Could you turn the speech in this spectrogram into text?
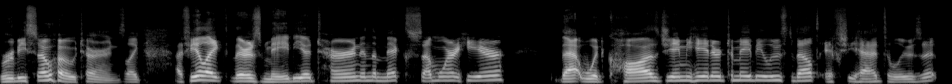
Ruby Soho turns. Like I feel like there's maybe a turn in the mix somewhere here that would cause Jamie Hayter to maybe lose the belt if she had to lose it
